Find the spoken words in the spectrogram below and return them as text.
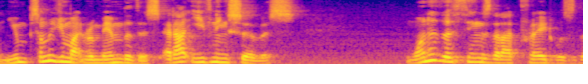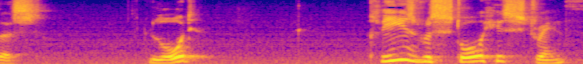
and you, some of you might remember this, at our evening service, one of the things that I prayed was this Lord, please restore his strength.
